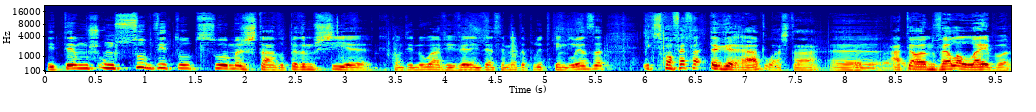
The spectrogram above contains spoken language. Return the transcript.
e temos um súbdito de Sua Majestade, o Pedro Mexia, que continua a viver intensamente a política inglesa e que se confessa agarrado, lá está, uh, à telenovela Labour.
